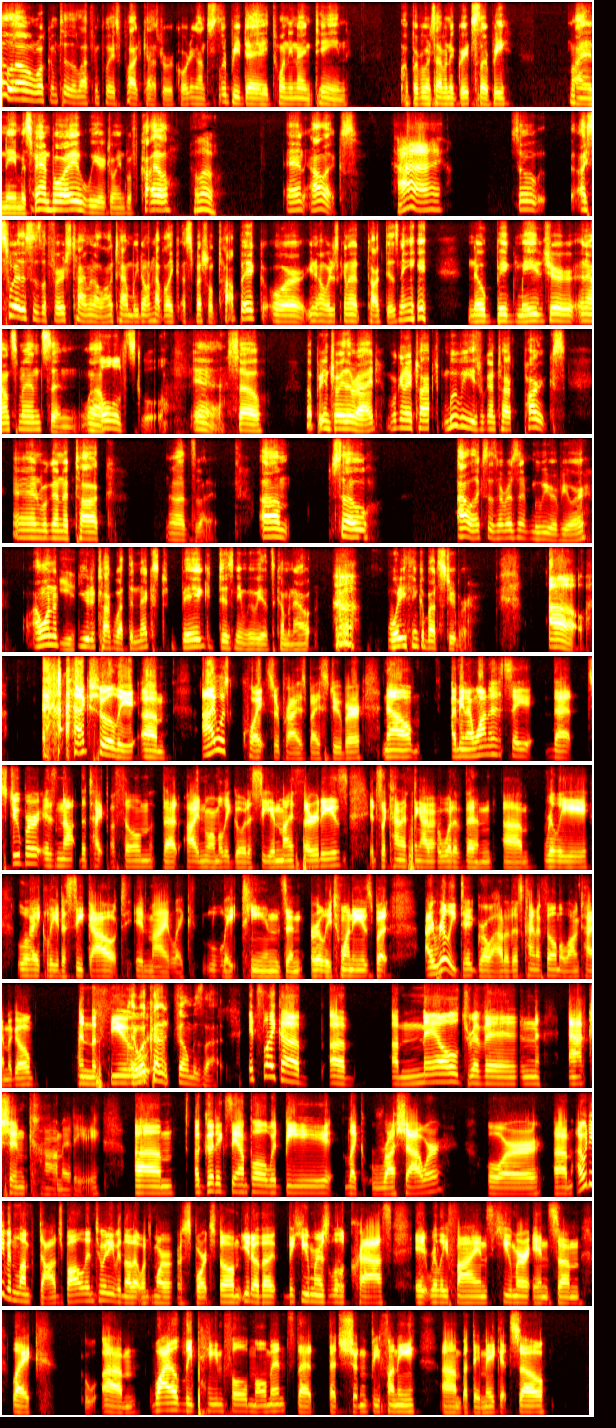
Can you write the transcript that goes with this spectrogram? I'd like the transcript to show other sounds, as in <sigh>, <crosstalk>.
Hello and welcome to the Laughing Place podcast. We're recording on Slurpee Day 2019. Hope everyone's having a great Slurpee. My name is Fanboy. We are joined with Kyle Hello. and Alex. Hi. So I swear this is the first time in a long time we don't have like a special topic or, you know, we're just going to talk Disney. <laughs> no big major announcements and, well, Old school. Yeah. So hope you enjoy the ride. We're gonna talk movies. We're gonna talk parks, and we're gonna talk. No, that's about it. Um, so Alex, as a resident movie reviewer, I wanted Yeah. you to talk about the next big Disney movie that's coming out. <gasps> What do you think about Stuber? oh, <laughs> actually, um, I was quite surprised by Stuber. Now, I mean, I want to say that Stuber is not the type of film that I normally go to see in my 30s. It's the kind of thing I would have been um, really likely to seek out in my like late teens and early 20s. But I really did grow out of this kind of film a long time ago. And the few And what kind of film is that? it's like a a a male driven action comedy. Um, a good example would be like Rush Hour, or um, I would even lump Dodgeball into it, even though that one's more of a sports film. You know, the the humor is a little crass. It really finds humor in some like um, wildly painful moments that that shouldn't be funny, um, but they make it so.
